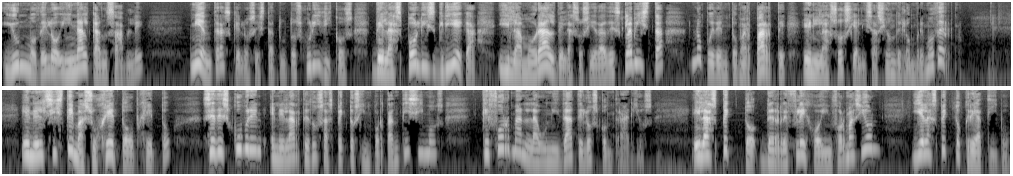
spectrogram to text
y un modelo inalcanzable mientras que los estatutos jurídicos de las polis griega y la moral de la sociedad esclavista no pueden tomar parte en la socialización del hombre moderno. En el sistema sujeto-objeto se descubren en el arte dos aspectos importantísimos que forman la unidad de los contrarios, el aspecto de reflejo e información y el aspecto creativo,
